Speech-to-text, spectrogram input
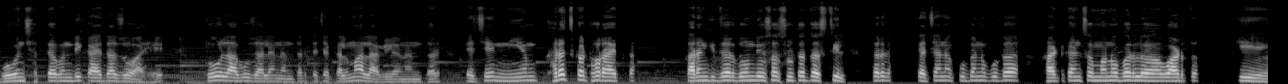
गोवंश हत्याबंदी कायदा जो आहे तो लागू झाल्यानंतर त्याच्या कलमा लागल्यानंतर त्याचे नियम खरंच कठोर आहेत का? कारण की जर दोन दिवसात सुटत असतील तर त्याच्यानं कुठं ना कुठं खाटकांचं मनोबल वाढतं. की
